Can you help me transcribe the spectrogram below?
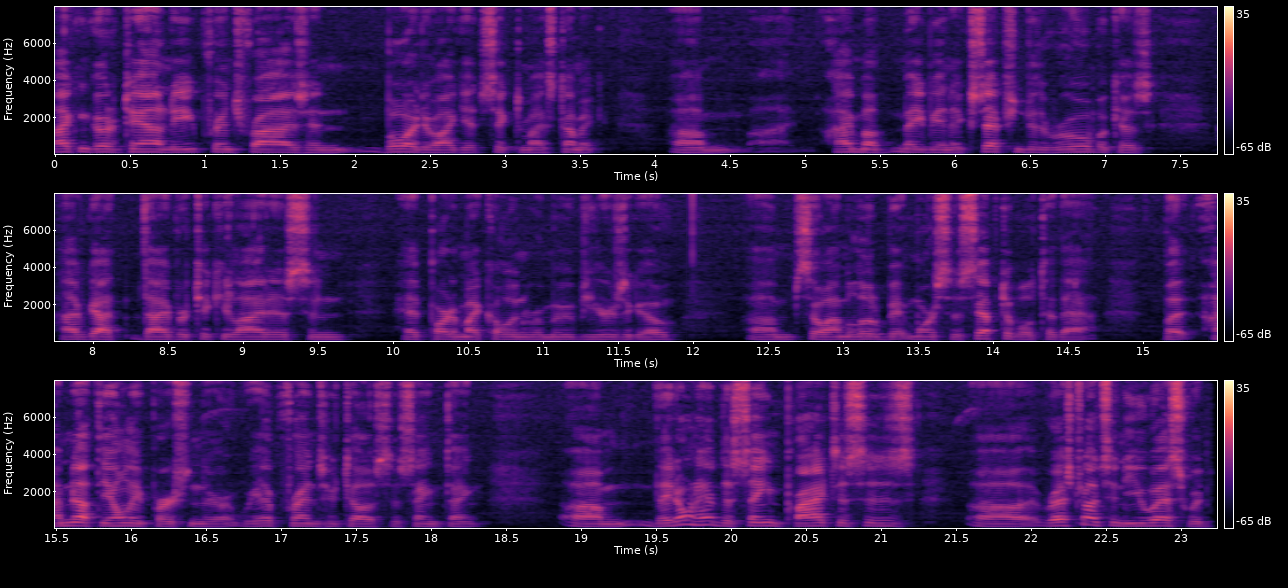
I can go to town and eat French fries, and boy, do I get sick to my stomach. Um, I, I'm a, maybe an exception to the rule because I've got diverticulitis and had part of my colon removed years ago. Um, so I'm a little bit more susceptible to that. But I'm not the only person there. We have friends who tell us the same thing. Um, they don't have the same practices. Uh, restaurants in the U.S. would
